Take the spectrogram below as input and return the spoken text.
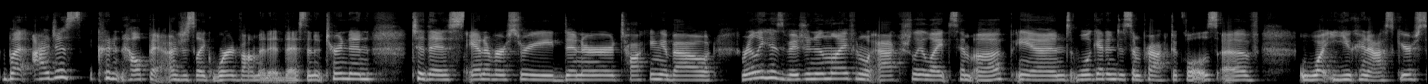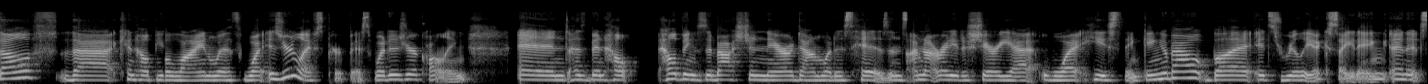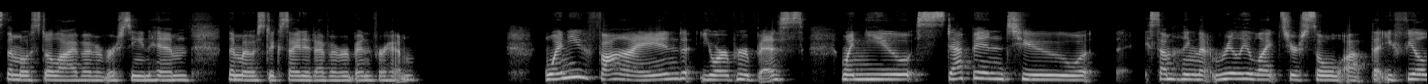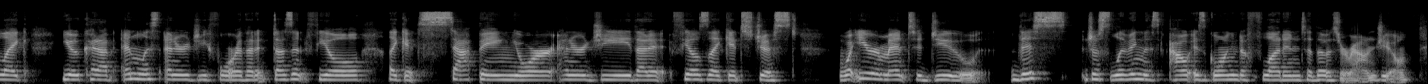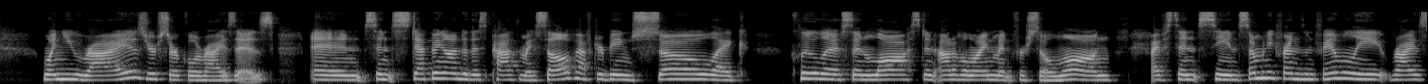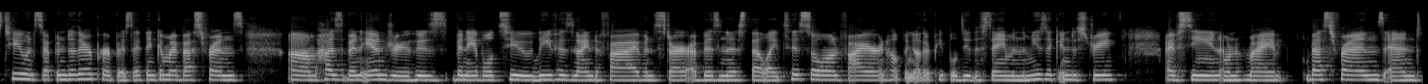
but I just couldn't help it. I just like word vomited this and it turned into this anniversary dinner talking about really his vision in life and what actually lights him up. And we'll get into some practicals of what you can ask yourself that can help you align with what is your life's purpose? What is your calling? And has been help helping Sebastian narrow down what is his. And I'm not ready to share yet what he's thinking about, but it's really exciting. And it's the most alive I've ever seen him, the most excited I've ever been for him. When you find your purpose, when you step into something that really lights your soul up, that you feel like you could have endless energy for, that it doesn't feel like it's sapping your energy, that it feels like it's just what you were meant to do. This just living this out is going to flood into those around you. When you rise, your circle rises. And since stepping onto this path myself after being so like, clueless and lost and out of alignment for so long. I've since seen so many friends and family rise too and step into their purpose. I think of my best friend's um, husband, Andrew, who's been able to leave his nine to five and start a business that lights his soul on fire and helping other people do the same in the music industry. I've seen one of my best friends and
